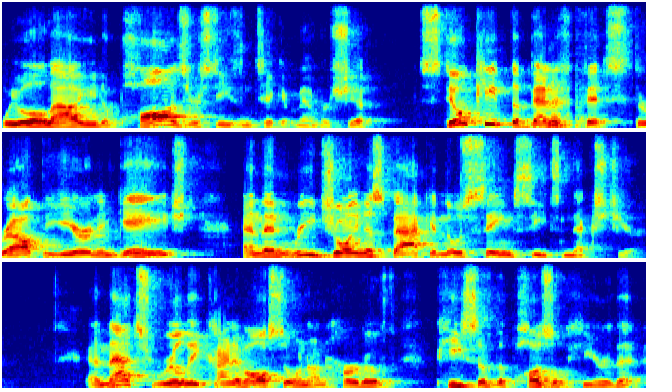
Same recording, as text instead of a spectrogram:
we will allow you to pause your season ticket membership, still keep the benefits throughout the year and engaged, and then rejoin us back in those same seats next year. And that's really kind of also an unheard of piece of the puzzle here that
